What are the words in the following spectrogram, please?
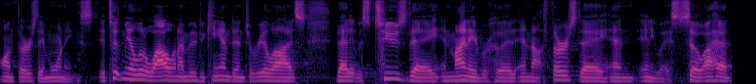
on Thursday mornings. It took me a little while when I moved to Camden to realize that it was Tuesday in my neighborhood and not Thursday. And, anyways, so I had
